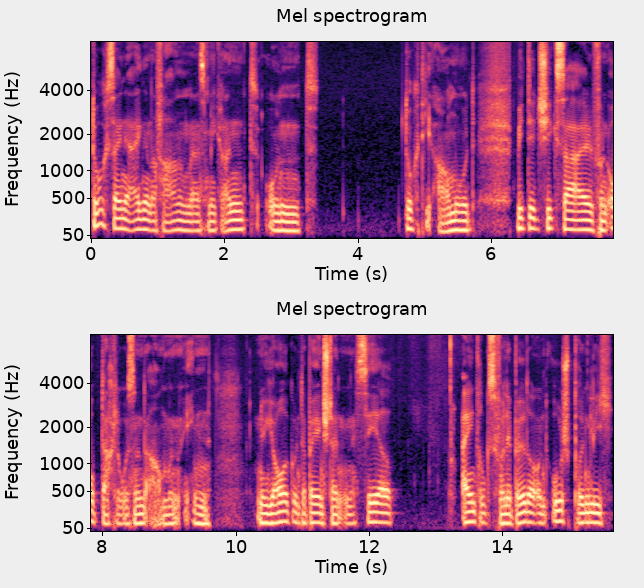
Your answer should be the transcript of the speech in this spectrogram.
durch seine eigenen Erfahrungen als Migrant und durch die Armut mit dem Schicksal von Obdachlosen und Armen in New York und dabei entstanden sehr eindrucksvolle Bilder und ursprünglich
